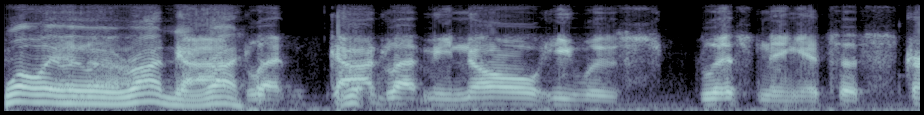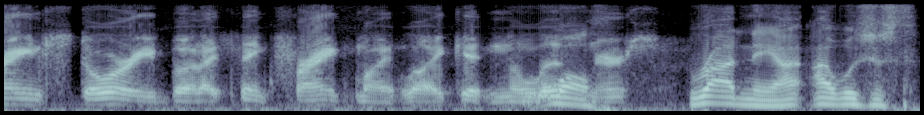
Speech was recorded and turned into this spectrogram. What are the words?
well, wait, wait, wait, uh, Rodney. God Rod- let God let me know he was listening. It's a strange story, but I think Frank might like it and the Well, listeners. Rodney, I, I was just.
